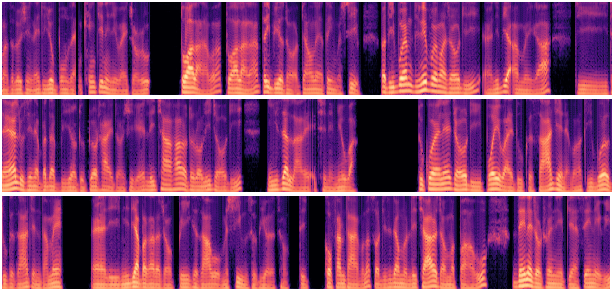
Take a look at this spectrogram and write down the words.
မှာဆိုလို့ရှိရင်လည်းဒီရုပ်ပုံစံအခင်းကျင်းနေနေပဲကျွန်တော်တို့တွားလာတာပေါ့နော်တွားလာတာတိတ်ပြီးတော့ကျွန်တော်အပြောင်းလဲတိတ်မရှိဘူးဒီပွဲဒီနေ့ပွဲမှာကျွန်တော်ဒီအဲနိပြအမေကဒီဒန်ရလူစင်းနဲ့ပတ်သက်ပြီးတော့သူပြောထားရတော့ရှိတယ်လေချာကတော့တော်တော်လေးကျွန်တော်ဒီနီးစက်လာတဲ့အခြေအနေမျိုးပါ သူကိုယ်လည်းကျွန်တော်တို့ဒီပွဲတွေပါတယ်သူကစားခြင်းတယ်ပေါ့နော်ဒီပွဲကိုသူကစားခြင်းဒါပေမဲ့အဲဒီနီးပြဘက်ကတော့ကျွန်တော်ပေးကစားဖို့မရှိဘူးဆိုပြီးတော့ကျွန်တော်ဒီ confirm ထားရပါတော့ဆိုတော့ဒီကြောင့်မလို့လေချာတော့ကျွန်တော်မပါဘူးအသင်းနဲ့ကျွန်တော် training ပြန်ဆင်းနေပြီ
